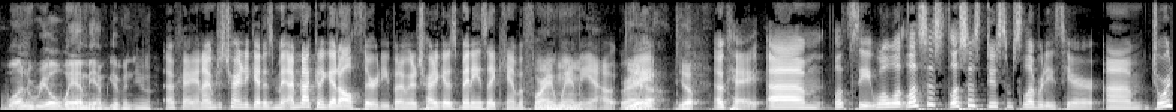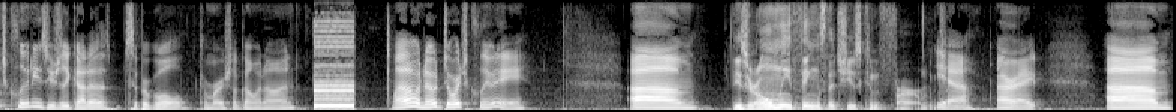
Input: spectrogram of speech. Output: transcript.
One real whammy I'm giving you. Okay. And I'm just trying to get as many. I'm not going to get all 30, but I'm going to try to get as many as I can before I Mhm. whammy out. Right. Yeah. Yep. Okay. Um, let's see. Well, let- let's just let's just do some celebrities here. Um, George Clooney's usually got a Super Bowl commercial going on. Oh no, George Clooney. Um, These are only things that she's confirmed. yeah. All right. Um,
